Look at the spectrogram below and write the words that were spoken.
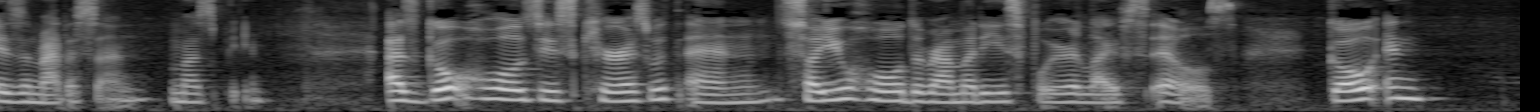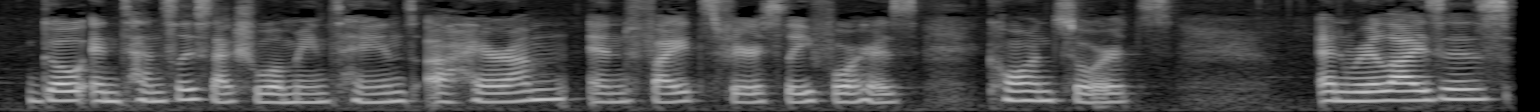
is a medicine. Must be. As goat holds these cures within, so you hold the remedies for your life's ills. Goat and Goat intensely sexual, maintains a harem and fights fiercely for his consorts, and realizes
